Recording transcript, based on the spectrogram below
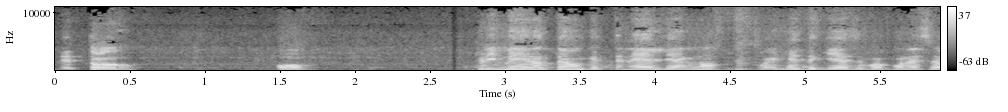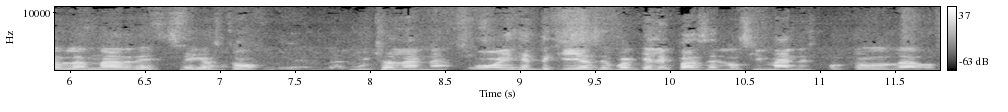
de todo. O primero tengo que tener el diagnóstico. Hay gente que ya se fue a poner células madre, se gastó mucha lana, o hay gente que ya se fue a que le pasen los imanes por todos lados.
